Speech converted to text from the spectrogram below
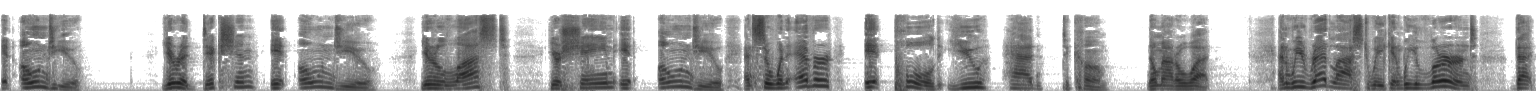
It owned you. Your addiction, it owned you. Your lust, your shame, it owned you. And so whenever it pulled, you had to come, no matter what. And we read last week and we learned that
